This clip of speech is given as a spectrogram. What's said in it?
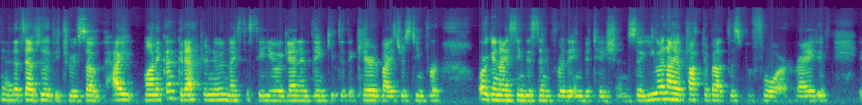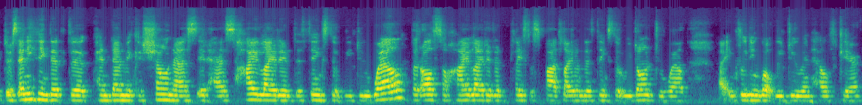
Yeah, that's absolutely true. So, hi, Monica. Good afternoon. Nice to see you again. And thank you to the Care Advisors team for organizing this and for the invitation. So you and I have talked about this before, right? If if there's anything that the pandemic has shown us, it has highlighted the things that we do well, but also highlighted and placed a spotlight on the things that we don't do well, uh, including what we do in healthcare.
